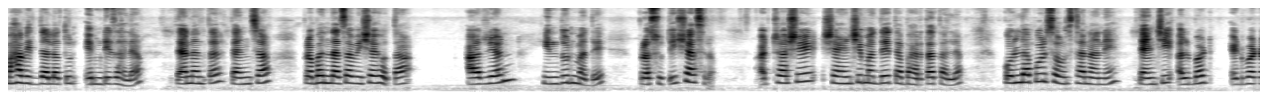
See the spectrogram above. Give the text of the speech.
महाविद्यालयातून एम डी झाल्या. त्यानंतर त्यांचा प्रबंधाचा विषय होता आर्यन हिंदूंमध्ये प्रसूतीशास्त्र. अठराशे शहाऐंशीमध्ये त्या भारतात आल्या. कोल्हापूर संस्थानाने त्यांची अल्बर्ट एडवर्ड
